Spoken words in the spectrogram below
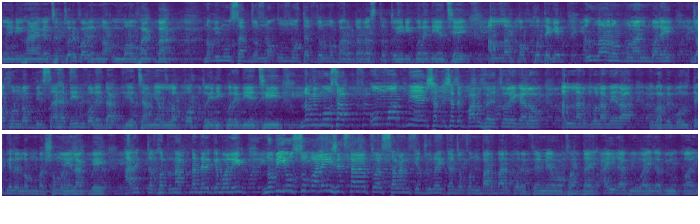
তৈরি হয়ে গেছে। জোরে বলেন না, আল্লাহু আকবার। নবী মুসার জন্য, উম্মতের জন্য 12টা রাস্তা তৈরি করে দিয়েছে। আল্লাহর পক্ষ থেকে আল্লাহ রব্বুল আলামিন বলে, যখন রব্বি সাহাদিন বলে ডাক দিয়েছে, আমি আল্লাহ পথ তৈরি করে দিয়েছি। নবী মুসা উম্মত নিয়ে সাথে সাথে পার হয়ে চলে গেল। আল্লাহর গোলামেরা এভাবে বলতে গেলে লম্বা সময় লাগবে। আরেকটা ঘটনা আপনাদেরকে বলি, নবী ইউসুফ আলাইহিস সালাতু সালামকে জুলাইখা যখন বারবার করে প্রেমে অফার দেয় I love you I love you কয়।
